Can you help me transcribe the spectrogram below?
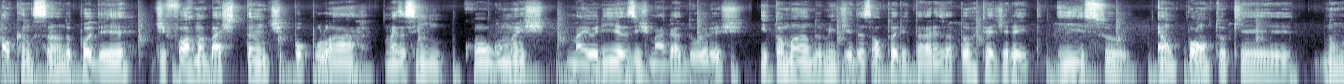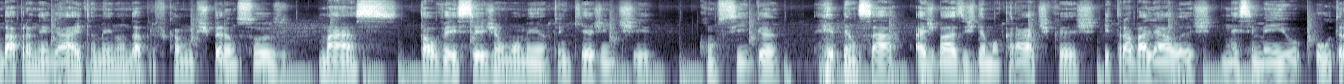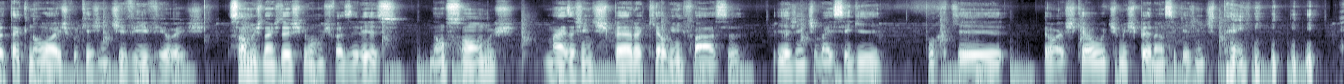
alcançando o poder de forma bastante popular, mas assim, com algumas maiorias esmagadoras e tomando medidas autoritárias à torta e à direita. E isso é um ponto que não dá para negar e também não dá para ficar muito esperançoso, mas talvez seja um momento em que a gente consiga repensar as bases democráticas e trabalhá-las nesse meio ultra tecnológico que a gente vive hoje. Somos nós dois que vamos fazer isso? Não somos, mas a gente espera que alguém faça e a gente vai seguir, porque eu acho que é a última esperança que a gente tem.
